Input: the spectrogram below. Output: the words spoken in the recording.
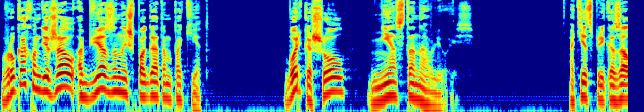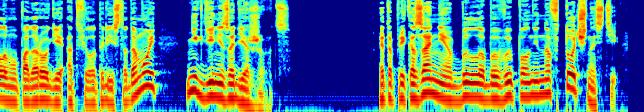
В руках он держал обвязанный шпагатом пакет. Борька шел, не останавливаясь. Отец приказал ему по дороге от филателиста домой нигде не задерживаться. Это приказание было бы выполнено в точности –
